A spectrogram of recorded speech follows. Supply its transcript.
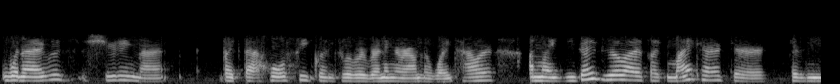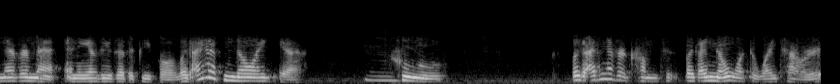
when I was shooting that, like that whole sequence where we're running around the White Tower, I'm like, you guys realize like my character has never met any of these other people. Like I have no idea who. Like I've never come to like I know what the White Tower.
